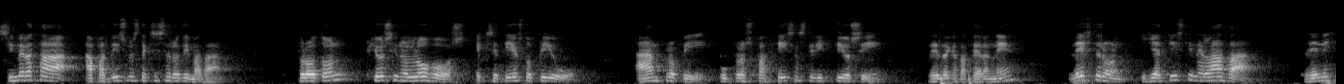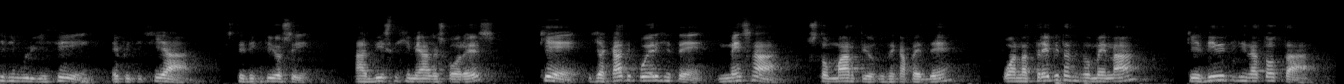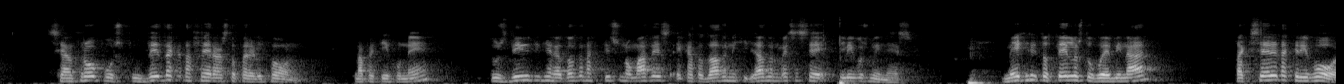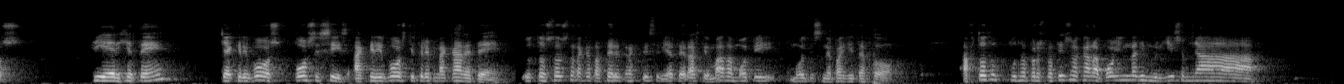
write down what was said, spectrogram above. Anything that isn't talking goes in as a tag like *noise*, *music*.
Σήμερα θα απαντήσουμε στα εξής ερωτήματα. Πρώτον, ποιος είναι ο λόγος εξαιτίας του οποίου άνθρωποι που προσπαθήσαν στη δικτύωση δεν τα καταφέρανε; Δεύτερον, γιατί στην Ελλάδα δεν έχει δημιουργηθεί επιτυχία στη δικτύωση αντίστοιχη με άλλες χώρες; Και για κάτι που έρχεται μέσα στο Μάρτιο του 2015 που ανατρέπει τα δεδομένα και δίνει τη δυνατότητα σε ανθρώπους που δεν τα καταφέραν στο παρελθόν να πετύχουν, τους δίνει τη δυνατότητα να χτίσουν ομάδες εκατοντάδων ή χιλιάδων μέσα σε λίγους μήνες. Μέχρι το τέλος του webinar θα ξέρετε ακριβώς τι έρχεται και ακριβώς πώς εσείς, ακριβώς τι πρέπει να κάνετε, ούτως ώστε να καταφέρετε να χτίσετε μια τεράστια ομάδα με ό,τι, με ό,τι συνεπάγεται αυτό. Αυτό που θα προσπαθήσω να κάνω από όλοι είναι να δημιουργήσω μια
